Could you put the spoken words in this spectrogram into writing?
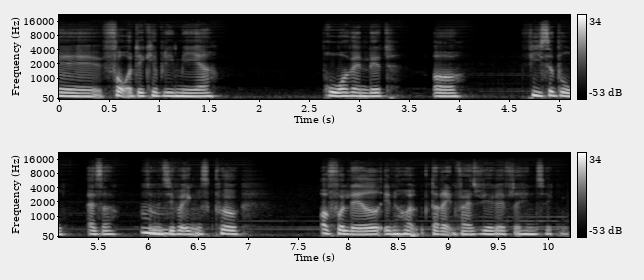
Øh, for at det kan blive mere brugervenligt og feasible, altså som mm. man siger på engelsk, på at få lavet indhold, der rent faktisk virker efter hensigten.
